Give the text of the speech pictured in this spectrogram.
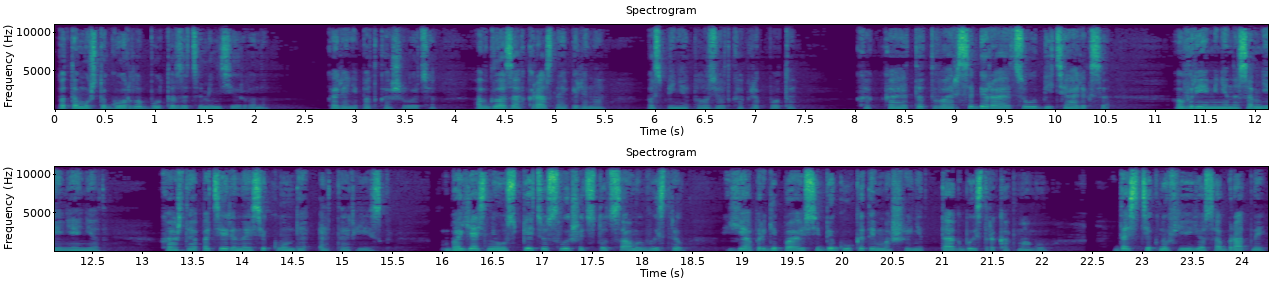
потому что горло будто зацементировано. Колени подкашиваются, а в глазах красная пелена. По спине ползет капля пота. Какая-то тварь собирается убить Алекса. Времени на сомнения нет. Каждая потерянная секунда — это риск. Боясь не успеть услышать тот самый выстрел, я пригибаюсь и бегу к этой машине так быстро, как могу. Достигнув ее с обратной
